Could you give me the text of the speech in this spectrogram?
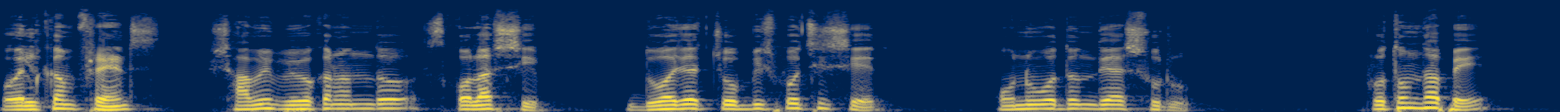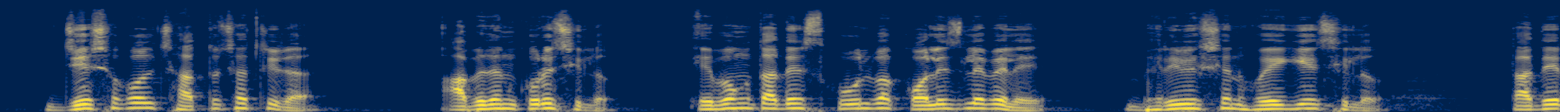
ওয়েলকাম ফ্রেন্ডস, স্বামী বিবেকানন্দ স্কলারশিপ দু হাজার চব্বিশ পঁচিশের অনুমোদন দেওয়া শুরু। প্রথম ধাপে যে সকল ছাত্রছাত্রীরা আবেদন করেছিল এবং তাদের স্কুল বা কলেজ লেভেলে ভেরিফিকেশন হয়ে গিয়েছিল, তাদের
